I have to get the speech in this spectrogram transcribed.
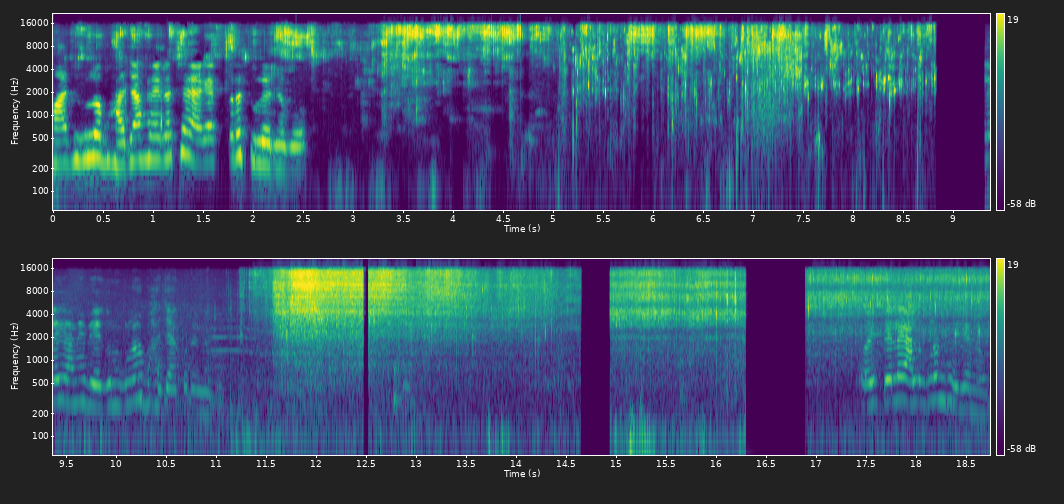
মাছগুলো ভাজা হয়ে গেছে, এক এক করে তুলে নেব। আমি বেগুনগুলো ভাজা করে নেব। তেলে আলুগুলো ভেজে নেব।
